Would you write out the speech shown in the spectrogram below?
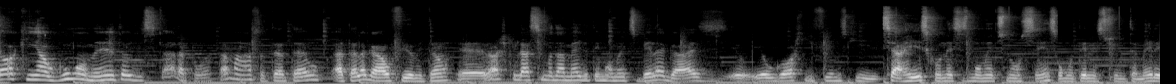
Só que em algum momento eu disse, cara, pô, tá massa, até, até, até legal o filme. Então, é, eu acho que ele acima da média tem momentos bem legais. Eu, eu gosto de filmes que se arriscam nesses momentos nonsense, como tem nesse filme também. Ele,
